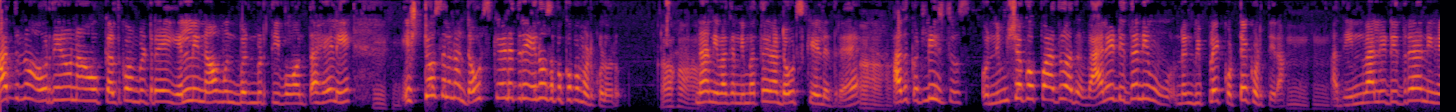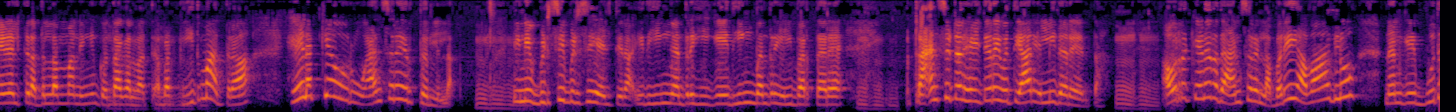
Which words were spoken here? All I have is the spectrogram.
ಆದ್ರೂ ಅವ್ರದೇನೋ ನಾವು ಕಲ್ತ್ಕೊಂಡ್ಬಿಟ್ರೆ ಎಲ್ಲಿ ನಾವ್ ಮುಂದ್ ಬಂದ್ಬಿಡ್ತೀವೋ ಅಂತ ಹೇಳಿ ಎಷ್ಟೋ ಸಲ ನಾನು ಡೌಟ್ಸ್ ಕೇಳಿದ್ರೆ ಏನೋ ಸ್ವಲ್ಪ ಕೋಪ ಮಾಡ್ಕೊಳ್ಳೋರು. ನಾನ್ ಇವಾಗ ನಿಮ್ಮ ಹತ್ರ ಡೌಟ್ಸ್ ಕೇಳಿದ್ರೆ ಅದಕ್ಕೆ ಅಟ್ಲೀಸ್ಟ್ ಒಂದ್ ಕೋಪ ಆದ್ರೂ ಅದು ವ್ಯಾಲಿಡ್ ಇದ್ರೆ ನೀವು ನಂಗೆ ರಿಪ್ಲೈ ಕೊಟ್ಟೆ ಕೊಡ್ತೀರಾ. ಅದು ಇನ್ವ್ಯಾಲಿಡ್ ಇದ್ರೆ ನೀವು ಹೇಳ್ತೀರಾ ಅದಲ್ಲಮ್ಮ ನಿಂಗೆ ಗೊತ್ತಾಗಲ್ವಾ? ಬಟ್ ಇದ್ ಮಾತ್ರ ಹೇಳಕ್ಕೆ ಅವರು ಆನ್ಸರೇ ಇರ್ತಿರ್ಲಿಲ್ಲ. ಈಗ ನೀವು ಬಿಡಿಸಿ ಬಿಡಿಸಿ ಹೇಳ್ತೀರಾ ಇದು ಹಿಂಗಂದ್ರೆ ಹೀಗೆ ಇದು ಹಿಂಗ್ ಬಂದ್ರೆ ಇಲ್ಲಿ ಬರ್ತಾರೆ. ಟ್ರಾನ್ಸಿಟರ್ ಹೇಳ್ತೀರಾ ಇವತ್ತು ಯಾರು ಎಲ್ಲಿದ್ದಾರೆ ಅಂತ? ಅವ್ರ ಕೇಳಿರೋದು ಅದು ಆನ್ಸರ್ ಇಲ್ಲ. ಬರೀ ಯಾವಾಗ್ಲೂ ನನ್ಗೆ ಬುಧ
